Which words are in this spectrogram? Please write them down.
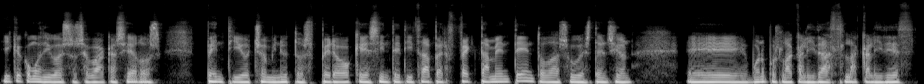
y que como digo, eso se va casi a los 28 minutos, pero que sintetiza perfectamente en toda su extensión, eh, bueno, pues la calidad, la calidez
